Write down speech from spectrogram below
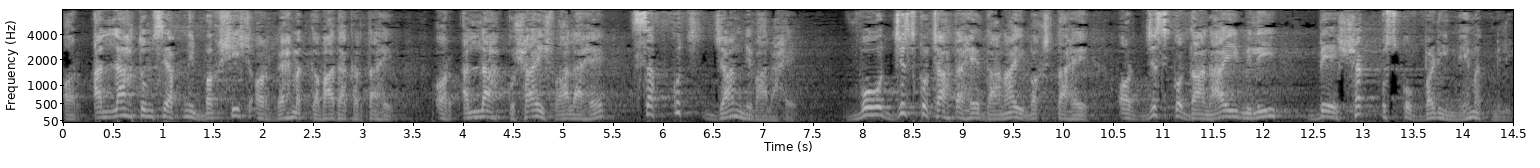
और अल्लाह तुमसे अपनी बख्शिश और रहमत का वादा करता है। और अल्लाह कुशाइश वाला है, सब कुछ जानने वाला है। वो जिसको चाहता है दानाई बख्शता है, और जिसको दानाई मिली, बेशक उसको बड़ी नेमत मिली।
